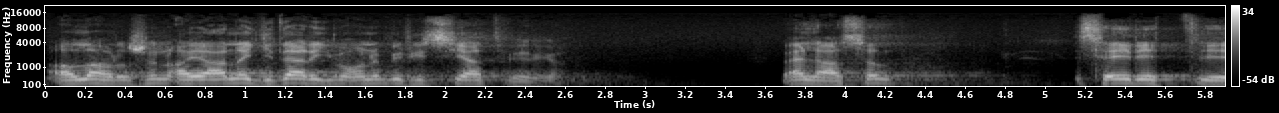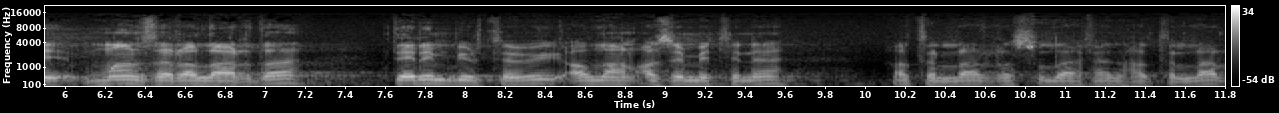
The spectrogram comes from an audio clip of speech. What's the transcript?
Allah Resulü'nün ayağına gider gibi ona bir hissiyat veriyor. Velhasıl seyrettiği manzaralarda derin bir tevhid Allah'ın azametine hatırlar, Resulullah Efendi hatırlar.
